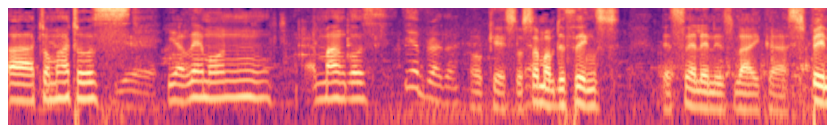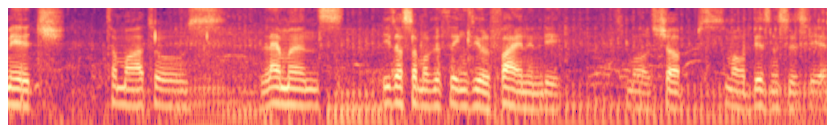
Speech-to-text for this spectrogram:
uh, tomatoes, yeah, lemon, uh, mangoes. Yeah, brother. Okay, so some of the things they're selling is like uh, spinach, tomatoes, lemons. These are some of the things you'll find in the small shops, small businesses here.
